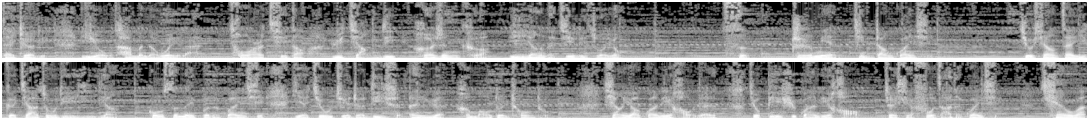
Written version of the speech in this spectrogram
在这里有他们的未来，从而起到与奖励和认可一样的激励作用。四，直面紧张关系，就像在一个家族里一样，公司内部的关系也纠结着历史恩怨和矛盾冲突。想要管理好人，就必须管理好这些复杂的关系，千万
